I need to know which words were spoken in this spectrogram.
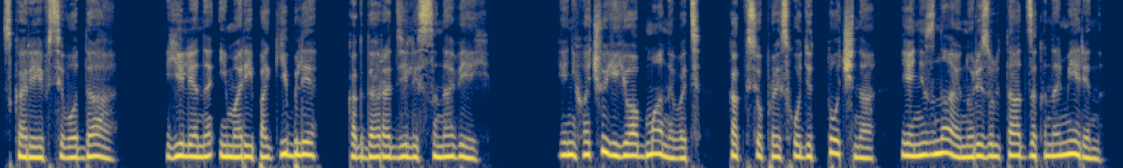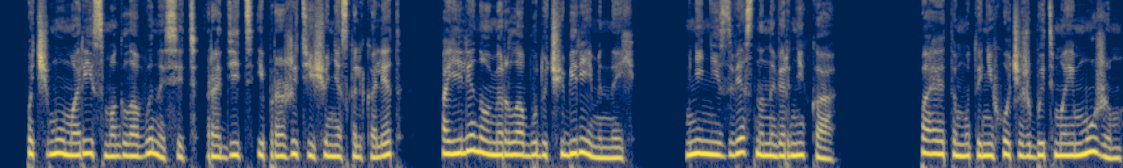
Скорее всего, да. Елена и Мари погибли, когда родились сыновей. Я не хочу ее обманывать, как все происходит точно, Я не знаю, но результат закономерен. Почему Мари смогла выносить, родить и прожить еще несколько лет, а Елена умерла, будучи беременной? Мне неизвестно наверняка. Поэтому ты не хочешь быть моим мужем?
